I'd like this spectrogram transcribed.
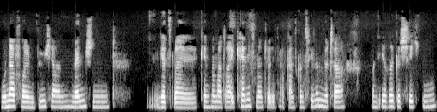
wundervollen Büchern, Menschen. Jetzt bei Kind Nummer drei kenne ich natürlich auch ganz, ganz viele Mütter und ihre Geschichten.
